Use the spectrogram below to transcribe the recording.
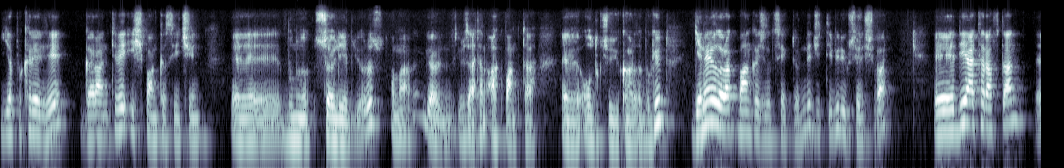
yapı kredi, garanti ve iş bankası için e, bunu söyleyebiliyoruz. Ama gördüğünüz gibi zaten Akbank'ta e, oldukça yukarıda bugün. Genel olarak bankacılık sektöründe ciddi bir yükseliş var. E, diğer taraftan e,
